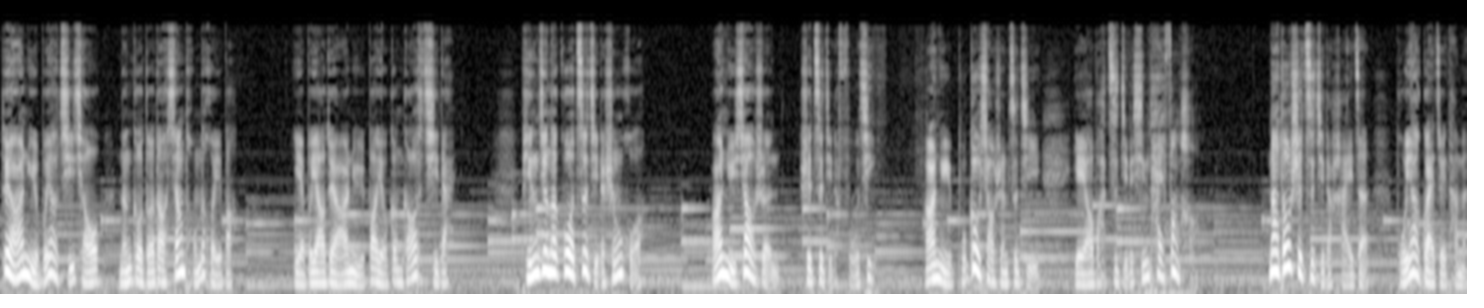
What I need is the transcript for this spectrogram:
对儿女不要祈求能够得到相同的回报，也不要对儿女抱有更高的期待，平静的过自己的生活。儿女孝顺是自己的福气，儿女不够孝顺自己，也要把自己的心态放好，那都是自己的孩子。不要怪罪他们，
